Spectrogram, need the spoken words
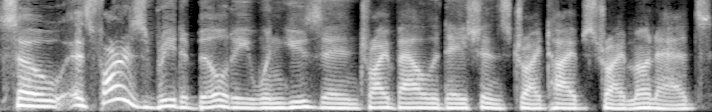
So, as far as readability when using dry validations, dry types, dry monads,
